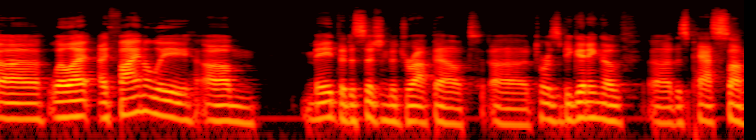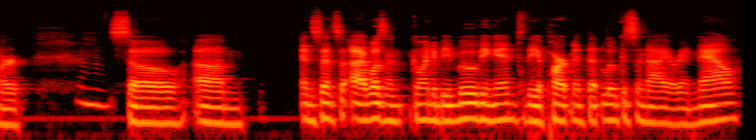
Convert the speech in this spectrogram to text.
Uh, well, I, I finally um, made the decision to drop out uh, towards the beginning of uh, this past summer. Mhm. So, um, and since I wasn't going to be moving into the apartment that Lukas and I are in now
